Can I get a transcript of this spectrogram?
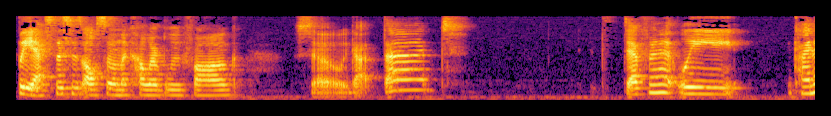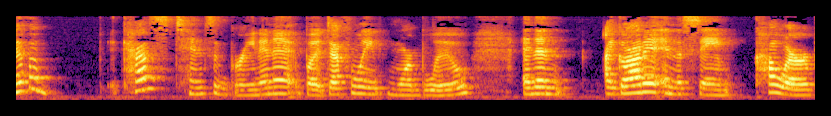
But yes, this is also in the color Blue Fog. So we got that. It's definitely kind of a, it has tints of green in it, but definitely more blue. And then I got it in the same color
